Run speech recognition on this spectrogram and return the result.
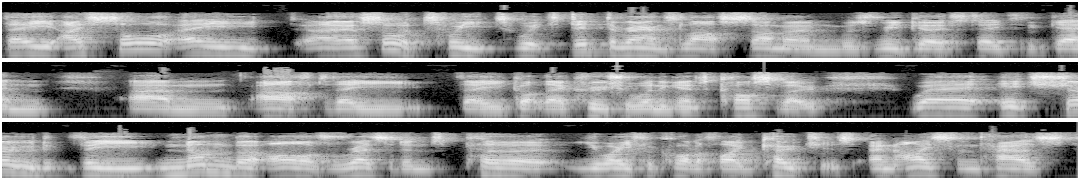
they I saw a I saw a tweet which did the rounds last summer and was regurgitated again um, after they they got their crucial win against Kosovo, where it showed the number of residents per UEFA qualified coaches, and Iceland has.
